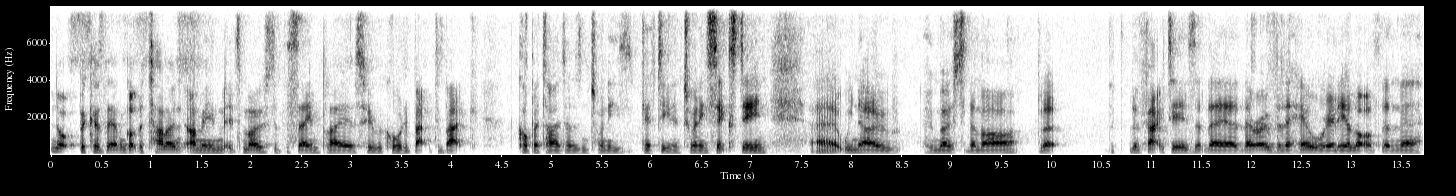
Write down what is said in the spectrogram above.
not because they haven't got the talent. I mean, it's most of the same players who recorded back to back Copa titles in 2015 and 2016. Uh, we know who most of them are, but the, the, fact is that they're they're over the hill. Really, a lot of them they're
